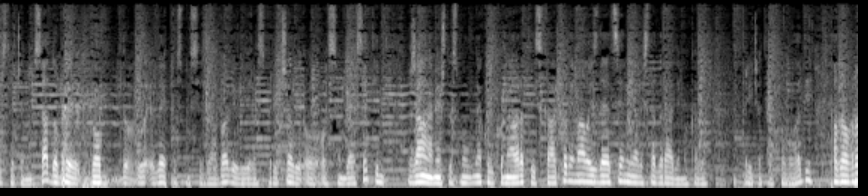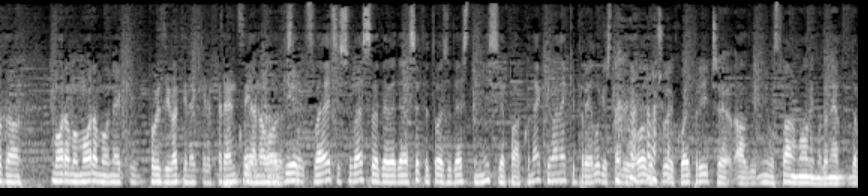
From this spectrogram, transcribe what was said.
istočan nam sad. Dobro, do, do, le- lepo smo se zabavili i raspričali o 80-im. Žao nam je što smo nekoliko navrata iskakali malo iz decenije, ali šta da radimo kada priča tako vodi. Pa dobro da moramo, moramo neke, povezivati neke referencije, analogije. Sle- Sledeće su vesele 90. to je za 10 emisija, pa ako neko ima neke predloge šta bi volio da čuje koje priče, ali mi vas stvarno molimo da ne da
